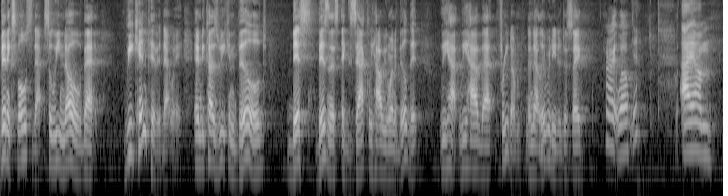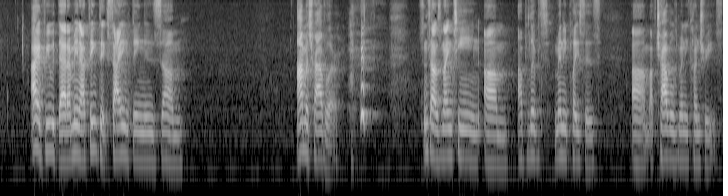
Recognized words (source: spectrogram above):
been exposed to that, so we know that we can pivot that way. And because we can build this business exactly how we want to build it, we have we have that freedom and that liberty to just say, all right, well, Yeah. I um I agree with that. I mean, I think the exciting thing is um I'm a traveler. Since I was 19, um, I've lived many places. Um, I've traveled many countries.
